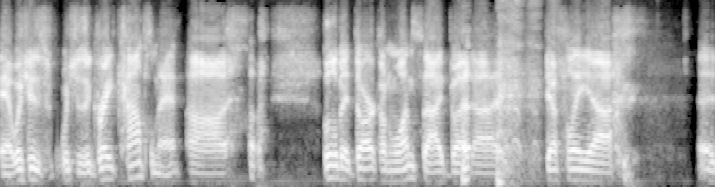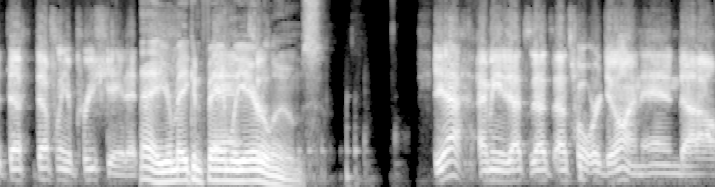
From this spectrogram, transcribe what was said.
Yeah, which is which is a great compliment. Uh, a little bit dark on one side, but uh, definitely, uh, def- definitely appreciate it. Hey, you're making family And so- heirlooms. Yeah, I mean that's that, that's what we're doing, and um,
